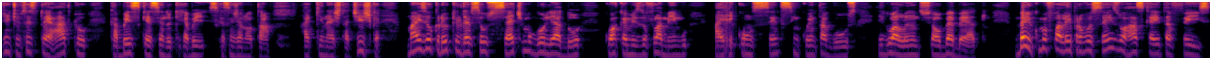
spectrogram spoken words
Gente, não sei se estou errado, que eu acabei esquecendo aqui, acabei esquecendo de anotar aqui na estatística, mas eu creio que ele deve ser o sétimo goleador com a camisa do Flamengo, aí com 150 gols, igualando-se ao Bebeto. Bem, como eu falei para vocês, o Arrascaeta fez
